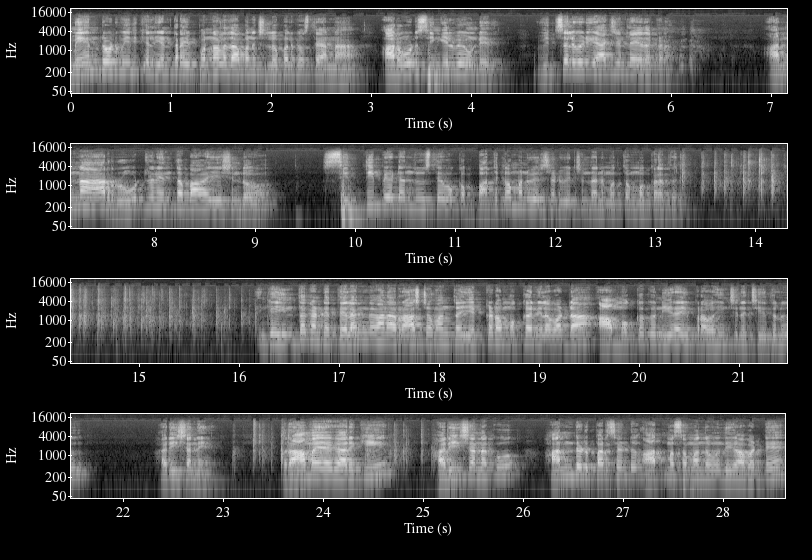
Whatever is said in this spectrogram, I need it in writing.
మెయిన్ రోడ్ మీదకి వెళ్ళి ఎంటర్ అయ్యి పొన్నాల దాబా నుంచి లోపలికి వస్తే అన్న ఆ రోడ్డు సింగిల్ వే ఉండేది. విచ్చలవిడిగా యాక్సిడెంట్ లేదు అక్కడ. అన్న రోడ్లను ఎంత బాగా చేసిండో సిద్దిపేటను చూస్తే ఒక బతుకమ్మను విరిచినట్టు విరిచిన దాన్ని మొత్తం మొక్కలతో. ఇంకా ఇంతకంటే తెలంగాణ రాష్ట్రం అంతా ఎక్కడ మొక్క నిలబడ్డా ఆ మొక్కకు నీరై ప్రవహించిన చేతులు హరీష్ అనే. రామయ్య గారికి హరీష్ అన్నకు హండ్రెడ్ పర్సెంట్ ఆత్మ సంబంధం ఉంది కాబట్టి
